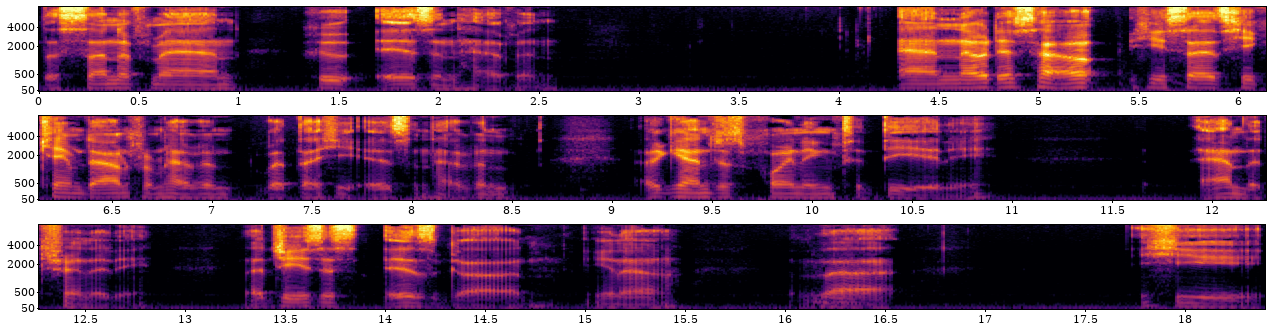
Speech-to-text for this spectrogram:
the Son of Man who is in heaven. And notice how he says he came down from heaven, but that he is in heaven. Again, just pointing to deity and the Trinity. That Jesus is God, you know, that he. he-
